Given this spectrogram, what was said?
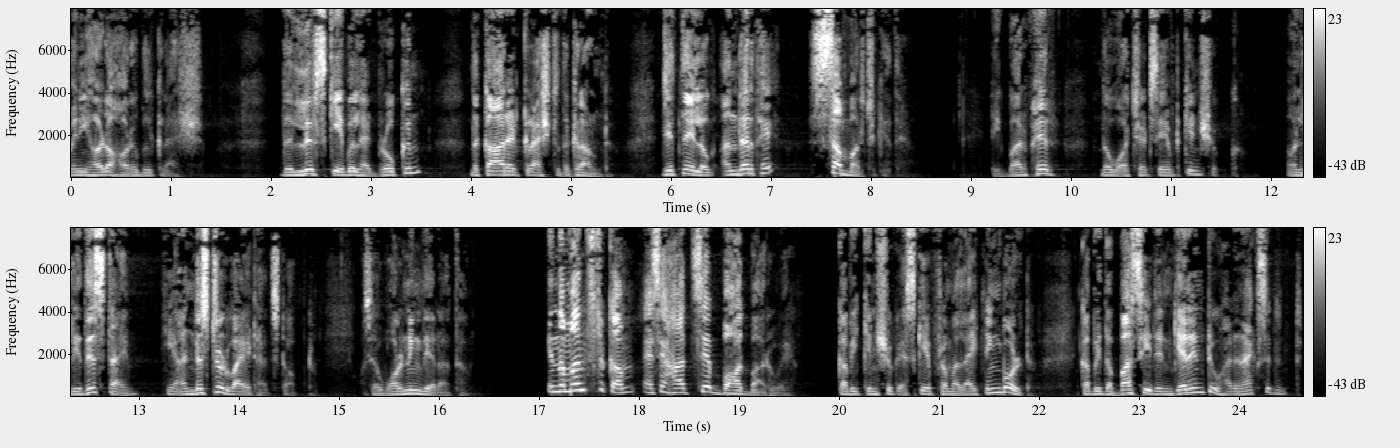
when he heard a horrible crash. The lift's cable had broken, the car had crashed to the ground. जितने लोग अंदर थे सब मर चुके थे एक बार फिर the watch had saved Kinshuk. Only this time he understood why it had stopped. उसे वार्निंग दे रहा था इन द मंथ्स टू कम ऐसे हादसे बहुत बार हुए कभी किंशुक एस्केप फ्रॉम अ लाइटनिंग बोल्ट कभी द बस ही डिडंट गेट इनटू हैड एन एक्सीडेंट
